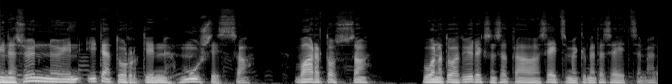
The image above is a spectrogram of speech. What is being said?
Minä synnyin Itä-Turkin Musissa, Vartossa, vuonna 1977.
